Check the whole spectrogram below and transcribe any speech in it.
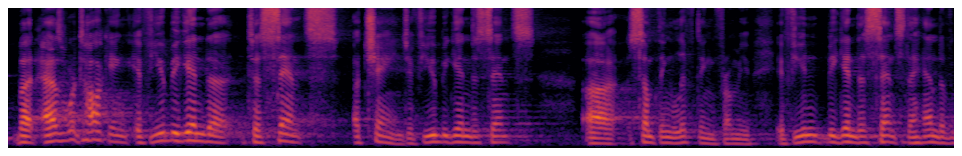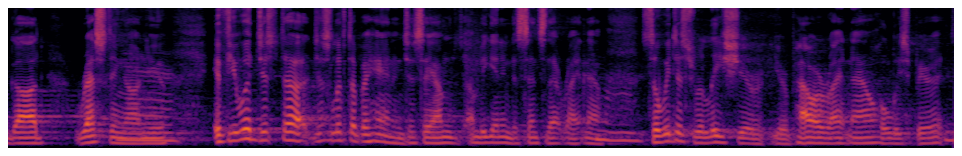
But as we're talking, if you begin to, to sense a change, if you begin to sense uh, something lifting from you, if you begin to sense the hand of God resting on you, If you would just uh, just lift up a hand and just say, "I'm I'm beginning to sense that right now." So we just release your your power right now, Holy Spirit,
